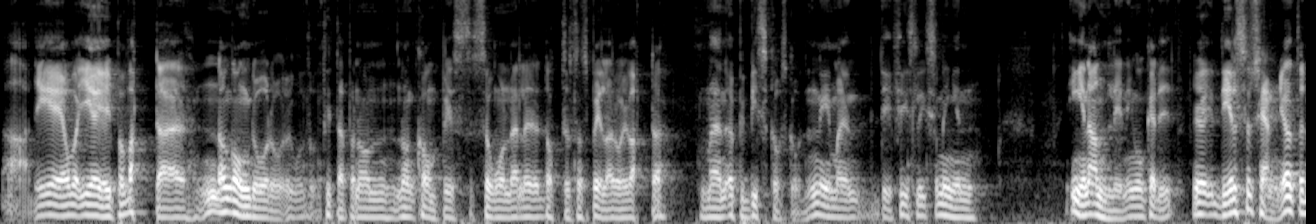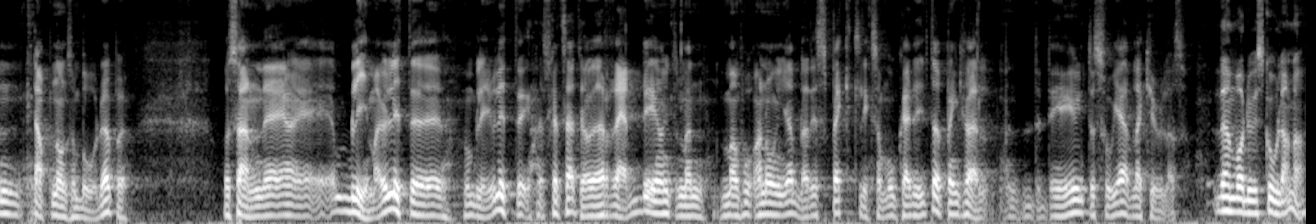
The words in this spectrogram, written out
Ja, det är, jag är ju på Varta någon gång då och då och tittar på någon, någon kompis son eller dotter som spelar då i Varta. Men uppe i Biskopsgården är man, det finns liksom ingen, ingen anledning att åka dit. Dels så känner jag inte knappt någon som bor där uppe. Och sen eh, blir man ju lite, man blir ju lite, jag ska inte säga att jag är rädd, det är jag inte men man, får, man har en jävla respekt liksom. Åka dit upp en kväll, det, är ju inte så jävla kul alltså. Vem var du i skolan då?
